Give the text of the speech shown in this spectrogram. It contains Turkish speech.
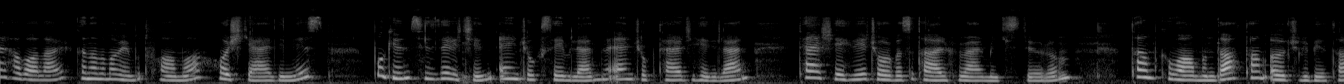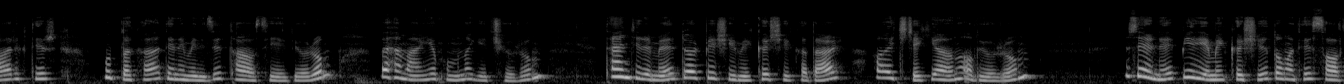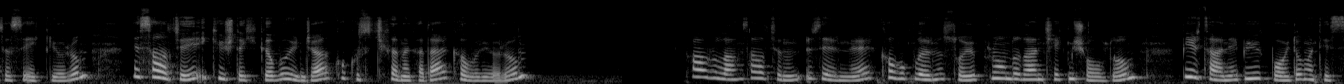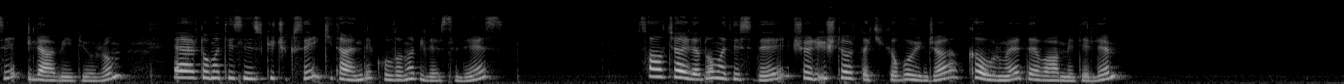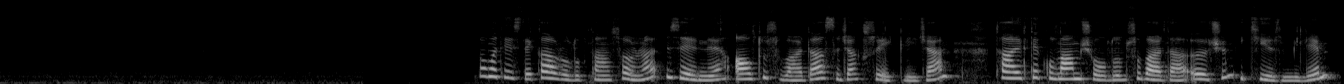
Merhabalar, kanalıma ve mutfağıma hoş geldiniz. Bugün sizler için en çok sevilen ve en çok tercih edilen tel şehriye çorbası tarifi vermek istiyorum. Tam kıvamında, tam ölçülü bir tariftir. Mutlaka denemenizi tavsiye ediyorum ve hemen yapımına geçiyorum. Tencereme 4-5 yemek kaşığı kadar ayçiçek yağını alıyorum. Üzerine 1 yemek kaşığı domates salçası ekliyorum ve salçayı 2-3 dakika boyunca kokusu çıkana kadar kavuruyorum. Kavrulan salçanın üzerine kabuklarını soyup rondodan çekmiş olduğum bir tane büyük boy domatesi ilave ediyorum. Eğer domatesiniz küçükse iki tane de kullanabilirsiniz. Salçayla domatesi de şöyle 3-4 dakika boyunca kavurmaya devam edelim. Domates de kavrulduktan sonra üzerine 6 su bardağı sıcak su ekleyeceğim. Tarifte kullanmış olduğum su bardağı ölçüm 200 milim.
